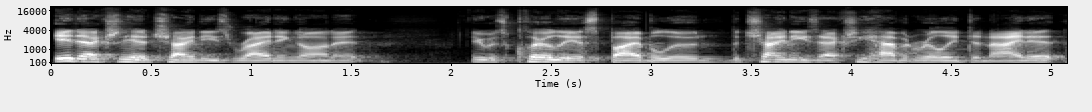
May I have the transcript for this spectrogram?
it actually had Chinese writing on it. It was clearly a spy balloon. The Chinese actually haven't really denied it.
